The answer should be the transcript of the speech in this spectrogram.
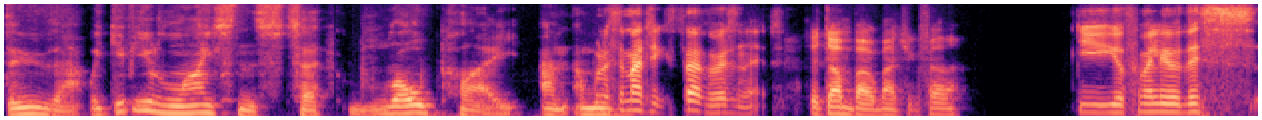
do that. We give you license to role play and, and well, it's a magic feather isn't it? The dumbo magic feather you're familiar with this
